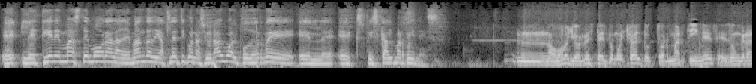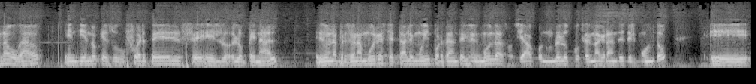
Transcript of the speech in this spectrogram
Eh, ¿Le tiene más temor a la demanda de Atlético Nacional o al poder del de ex fiscal Martínez? No, yo respeto mucho al doctor Martínez, es un gran abogado. Entiendo que su fuerte es lo, lo penal es una persona muy respetable, muy importante en el mundo, asociado con uno de los bufetes más grandes del mundo, eh,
